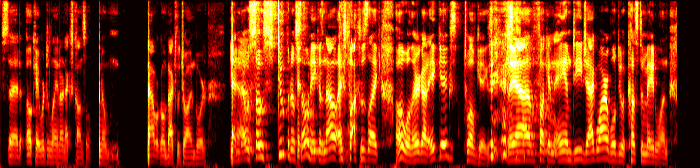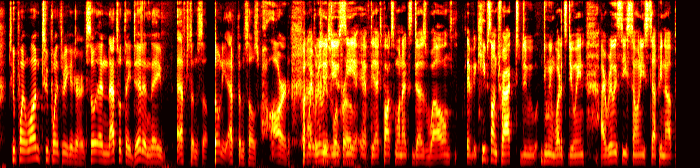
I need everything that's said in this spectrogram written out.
said, "Okay, we're delaying our next console. We're gonna, now we're going back to the drawing board." And that was so stupid of Sony because now Xbox was like, "Oh well, they got eight gigs, twelve gigs. they have fucking AMD Jaguar. We'll do a custom made one, 2.1, 2.3 gigahertz." So and that's what they did, and they effed themselves. Sony effed themselves hard. But I really PS4 do Pro. see if the Xbox One X does well, if it keeps on track to do doing what it's doing, I really see Sony stepping up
